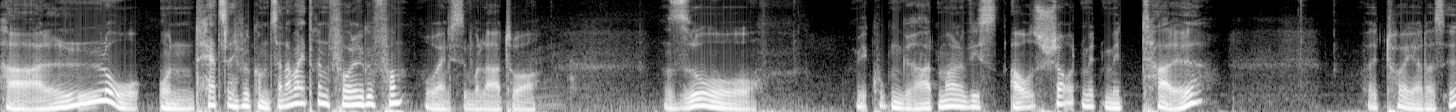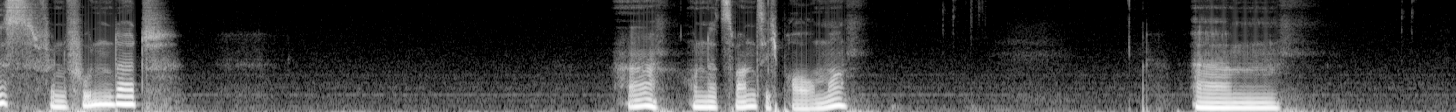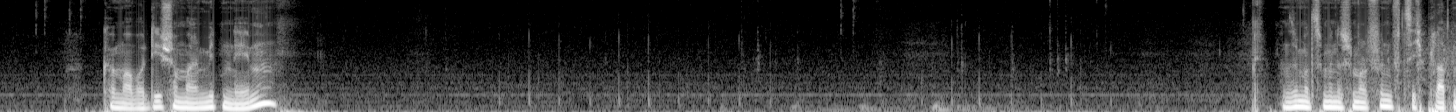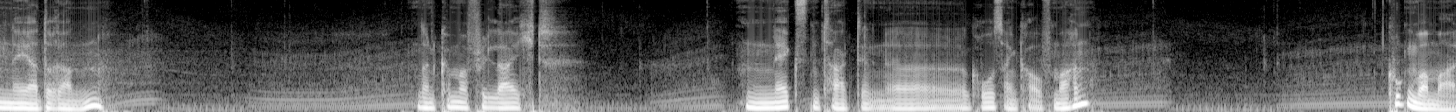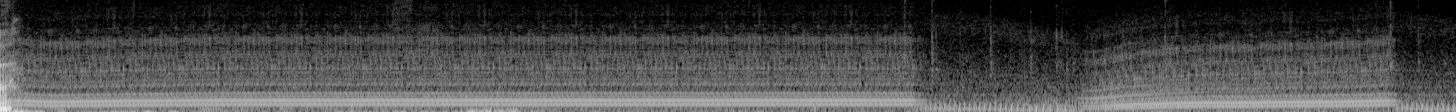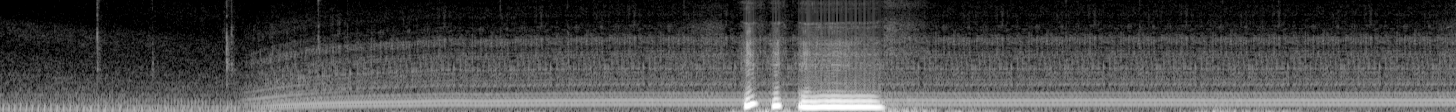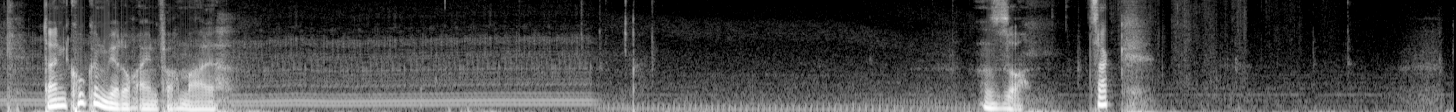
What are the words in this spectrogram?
Hallo und herzlich willkommen zu einer weiteren Folge vom Ranch Simulator. So, wir gucken gerade mal, wie es ausschaut mit Metall. Wie teuer das ist. 500. Ah, 120 brauchen wir. Ähm, können wir aber die schon mal mitnehmen. Dann sind wir zumindest schon mal 50 Platten näher dran. Und dann können wir vielleicht am nächsten Tag den äh, Großeinkauf machen. Gucken wir mal. Hm, hm, hm. Dann gucken wir doch einfach mal. So. Zack.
